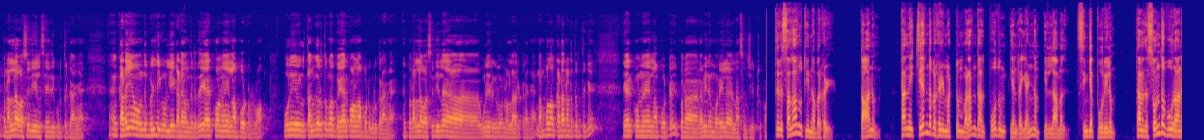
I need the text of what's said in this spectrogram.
இப்போ நல்ல வசதிகள் செய்து கொடுத்துருக்காங்க. கடையும் வந்து பில்டிங் உள்ளே கடை வந்துடுது ஏர்கோனு எல்லாம் போட்டுடுறோம். ஊழியர்கள் தங்குறதுக்கும் இப்போ ஏர்கோன்லாம் போட்டு கொடுக்குறாங்க. இப்போ நல்ல வசதியில் ஊழியர்களும் நல்லா இருக்கிறாங்க. நம்மளும் கடை நடத்துறதுக்கு ஏர்கோனு எல்லாம் போட்டு இப்போ நான் நவீன முறையில் எல்லாம் செஞ்சிகிட்ருக்கோம் திரு சலாலுதீன் அவர்கள் தானும் தன்னை சேர்ந்தவர்கள் மட்டும் வளர்ந்தால் போதும் என்ற எண்ணம் இல்லாமல் சிங்கப்பூரிலும் தனது சொந்த ஊரான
